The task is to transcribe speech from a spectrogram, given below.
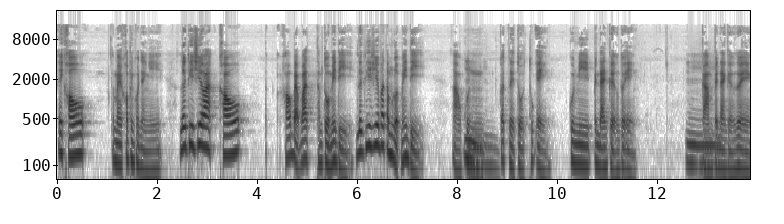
เอ้ยเขาทำไมเขาเป็นคนอย่างนี้ เลือกที่เชื่อว่าเขาเขาแบบว่าทำตัวไม่ดี เลือกที่เชื่อว่าตำรวจไม่ดี อ้าวคุณก็เลยตัวทุกเอง คุณมีเป็นแดนเกิดของตัวเองอืมกรรมเป็นแดนเกิดของตัวเอง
